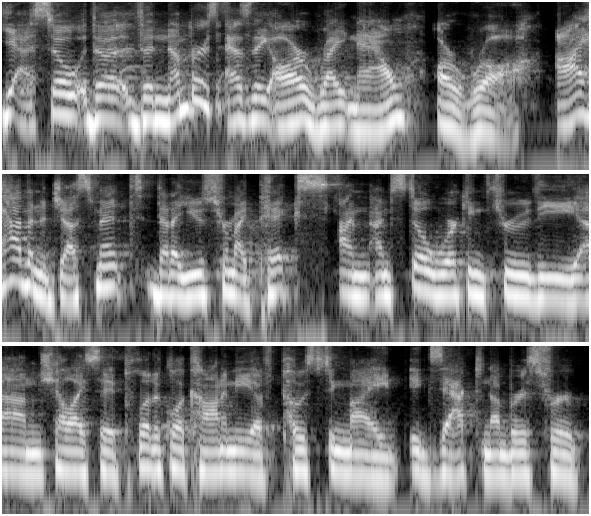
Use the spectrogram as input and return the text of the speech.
Yeah, so the the numbers as they are right now are raw. I have an adjustment that I use for my picks. I'm I'm still working through the um, shall I say political economy of posting my exact numbers for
